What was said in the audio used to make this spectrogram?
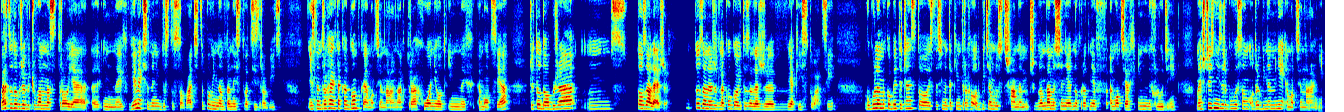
Bardzo dobrze wyczuwam nastroje e, innych, wiem jak się do nich dostosować, co powinnam w danej sytuacji zrobić. Jestem trochę jak taka gąbka emocjonalna, która chłonie od innych emocje. Czy to dobrze? Mm, to zależy. To zależy dla kogo i to zależy w jakiej sytuacji. W ogóle my kobiety często jesteśmy takim trochę odbiciem lustrzanym, przyglądamy się niejednokrotnie w emocjach innych ludzi. Mężczyźni z reguły są odrobinę mniej emocjonalni.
